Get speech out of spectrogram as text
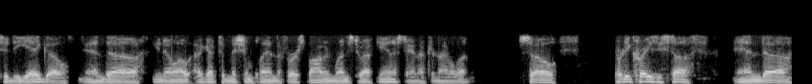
to Diego, and uh, you know I, I got to mission plan the first bombing runs to Afghanistan after 9/11. So pretty crazy stuff, and uh,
